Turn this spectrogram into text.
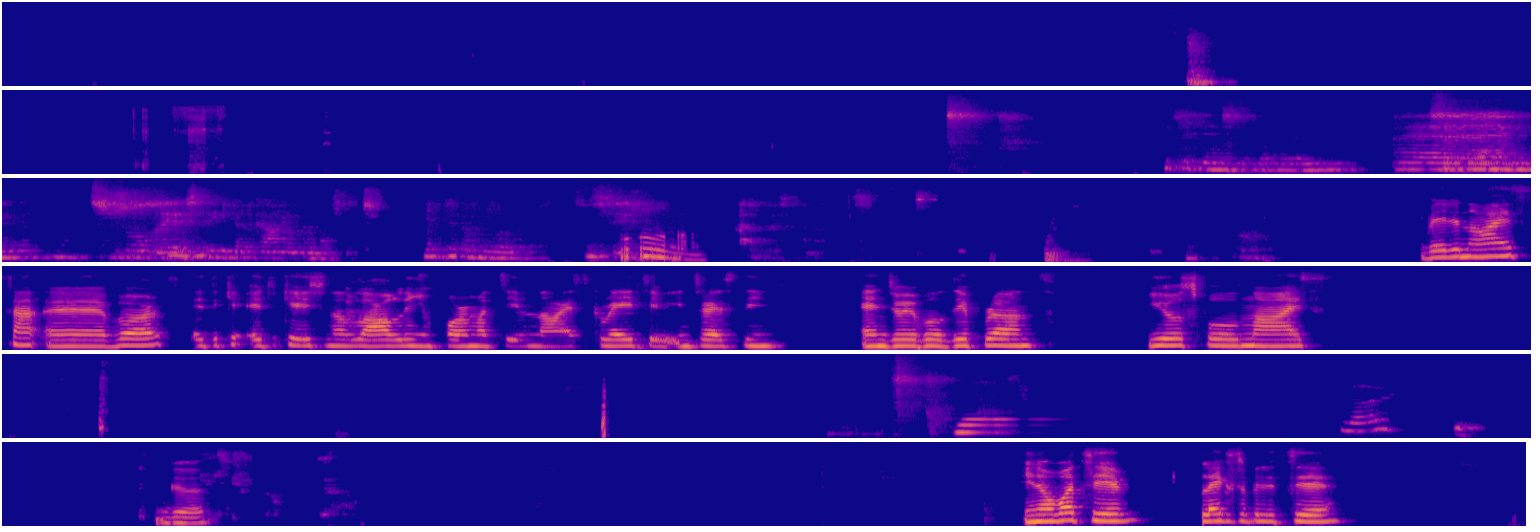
Very nice uh, words, Educa educational, lovely, informative, nice, creative, interesting, enjoyable, different, useful, nice. Good. Innovative, flexibility,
